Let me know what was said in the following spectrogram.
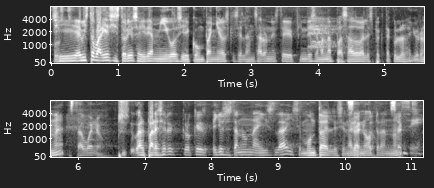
Sí, he visto varias historias ahí de amigos y de compañeros que se lanzaron este fin de semana pasado al espectáculo de La Llorona. Está bueno. Pues, al parecer, creo que ellos están en una isla y se monta el escenario en otra, ¿no? exacto. Sí.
